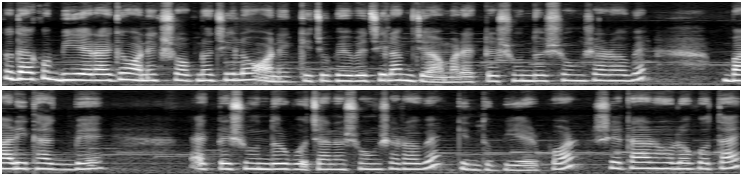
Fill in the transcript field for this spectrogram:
তো দেখো বিয়ের আগে অনেক স্বপ্ন ছিল, অনেক কিছু ভেবেছিলাম যে আমার একটা সুন্দর সংসার হবে, বাড়ি থাকবে, একটা সুন্দর গোছানো সংসার হবে, কিন্তু বিয়ের পর সেটা আর হলো কোথায়?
